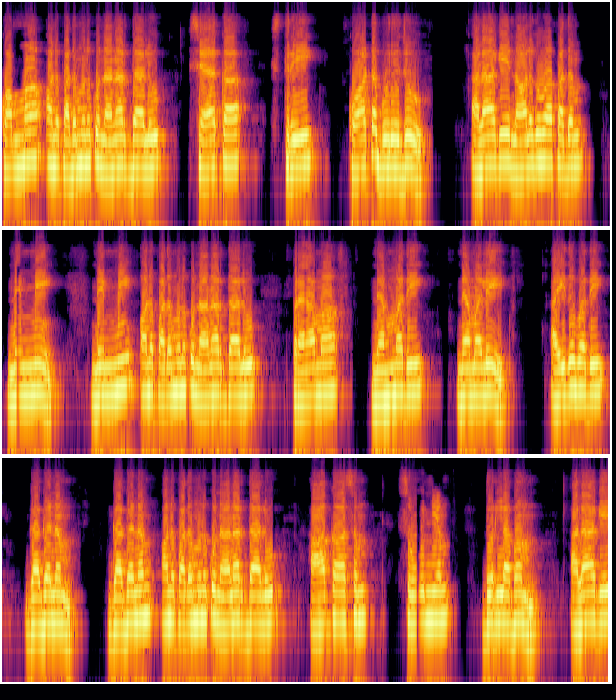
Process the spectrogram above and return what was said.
కొమ్మ అను పదమునకు నానార్థాలు శాఖ స్త్రీ కోట బురుజు. అలాగే నాలుగవ పదం నిమ్మి. నిమ్మి అను పదమునకు నానార్థాలు ప్రేమ నెమ్మది నెమలి. ఐదవది గగనం. గగనం అను పదమునకు నానార్థాలు ఆకాశం శూన్యం దుర్లభం. అలాగే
